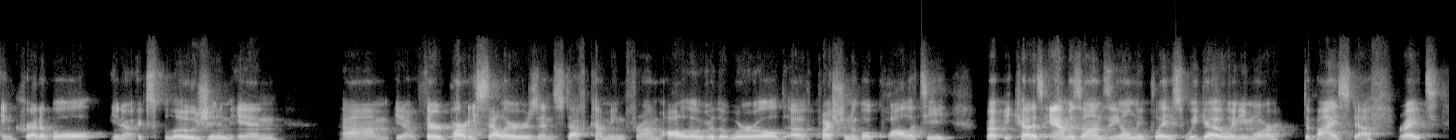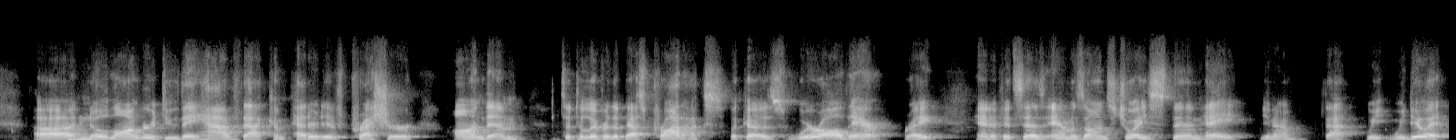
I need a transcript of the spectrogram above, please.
incredible, you know, explosion in, um, you know, third-party sellers and stuff coming from all over the world of questionable quality. But because Amazon's the only place we go anymore to buy stuff, right? Uh, Mhm. No longer do they have that competitive pressure on them to deliver the best products because we're all there, right? And if it says Amazon's choice, then hey, you know, that we we do it.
